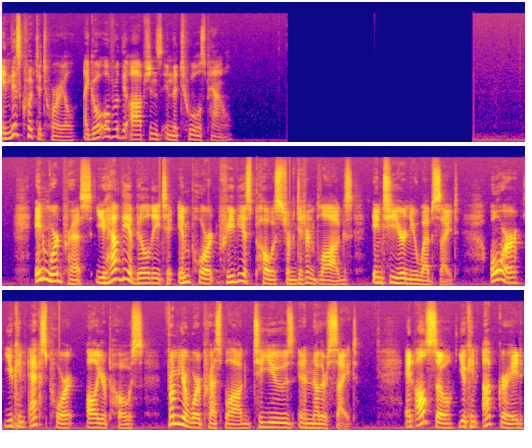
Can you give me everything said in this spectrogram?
In this quick tutorial, I go over the options in the Tools panel. In WordPress, you have the ability to import previous posts from different blogs into your new website, or you can export all your posts from your WordPress blog to use in another site. And also, you can upgrade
